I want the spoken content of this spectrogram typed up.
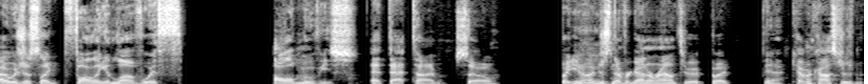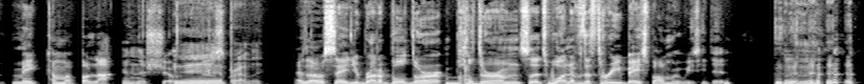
I was just like falling in love with all movies at that time. So, but you know, I Mhm. just never got around to it. But yeah, Kevin Costner may come up a lot in this show. Yeah, 'Cause, probably. As I was saying, you brought up Bull, Dur- Bull Durham, so it's one of the three baseball movies he did. Mhm.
